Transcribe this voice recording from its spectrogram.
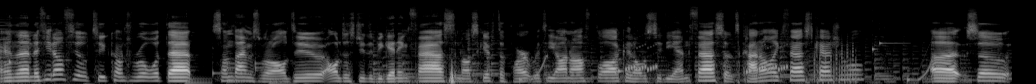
And then if you don't feel too comfortable with that, sometimes what I'll do, I'll just do the beginning fast and I'll skip the part with the on-off block and I'll just do the end fast, so it's kind of like fast casual. Uh, so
